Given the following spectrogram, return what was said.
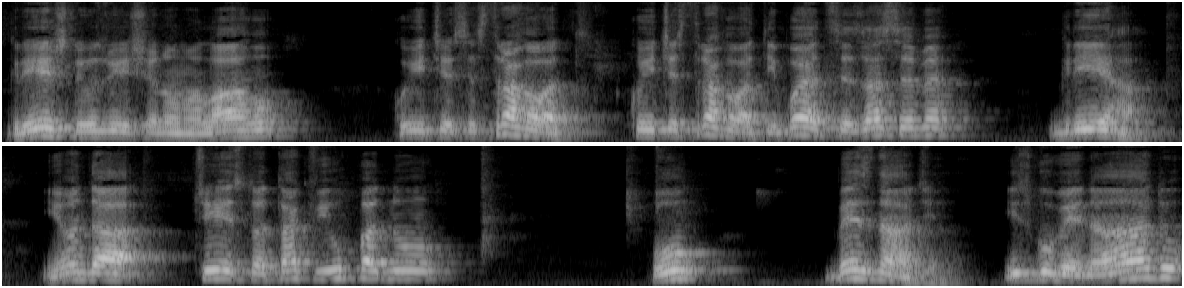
griješili uzvišenom Allahu, koji će se strahovati, koji će strahovati i bojati se za sebe grijeha. I onda često takvi upadnu u beznađe, izgube nadu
